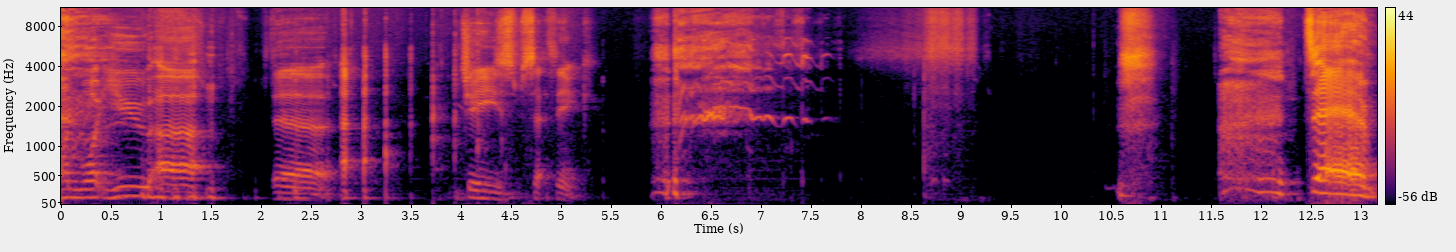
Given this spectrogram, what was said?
on what you, uh, uh, geez, think. Damn.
